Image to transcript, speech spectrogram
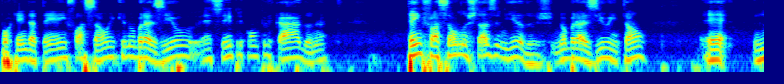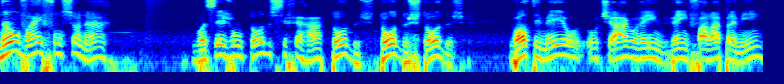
porque ainda tem a inflação e que no Brasil é sempre complicado, né? Tem inflação nos Estados Unidos, no Brasil então é, não vai funcionar. Vocês vão todos se ferrar, todos, todos, todos. Volta e meia o, o Tiago vem, vem falar para mim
